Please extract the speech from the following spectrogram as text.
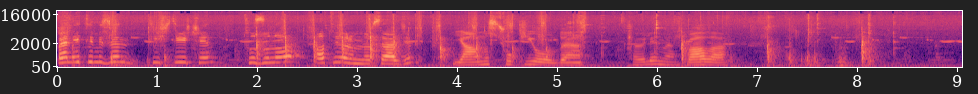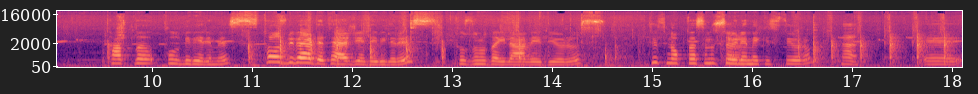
Ben etimizin piştiği için tuzunu atıyorum Nursel'cim. Yalnız çok iyi oldu ha. Öyle mi? Valla. Tatlı pul biberimiz. Toz biber de tercih edebiliriz. Tuzunu da ilave ediyoruz. Püf noktasını söylemek istiyorum. Ha. Ee,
